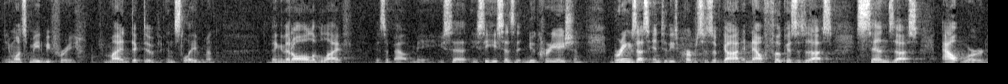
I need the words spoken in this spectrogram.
And He wants me to be free from my addictive enslavement to thinking that all of life is about me. You, said, you see, he says that new creation brings us into these purposes of God and now focuses us, sends us outward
